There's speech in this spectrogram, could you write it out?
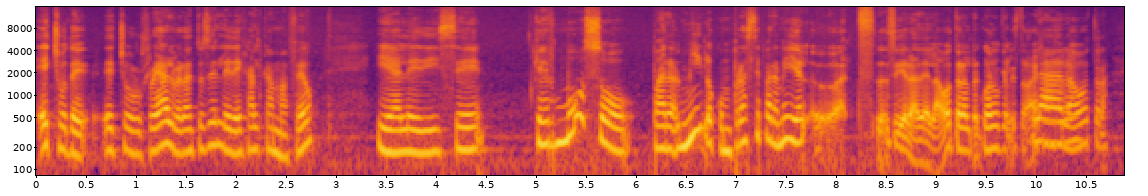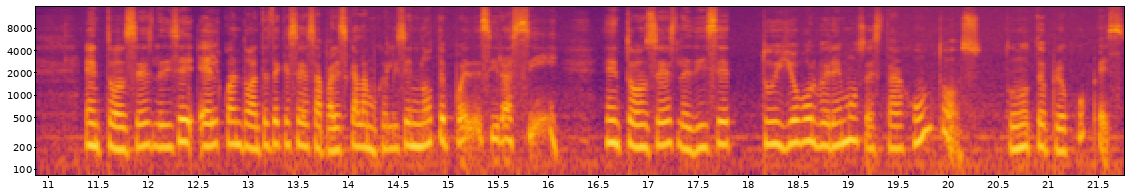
hecho, de, hecho real, ¿verdad? Entonces le deja el camafeo y ella le dice, qué hermoso, para mí, lo compraste para mí, y él, así era de la otra, el recuerdo que le estaba dejando la otra. Entonces le dice, él cuando antes de que se desaparezca la mujer, le dice, no te puedes ir así entonces le dice, tú y yo volveremos a estar juntos, tú no te preocupes.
